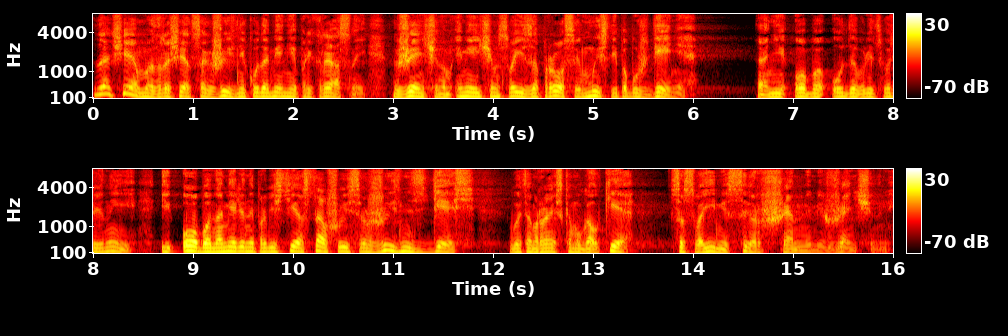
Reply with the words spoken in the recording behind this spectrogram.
Зачем возвращаться к жизни куда менее прекрасной, к женщинам, имеющим свои запросы, мысли, побуждения? Они оба удовлетворены, и оба намерены провести оставшуюся жизнь здесь, в этом райском уголке — со своими совершенными женщинами.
